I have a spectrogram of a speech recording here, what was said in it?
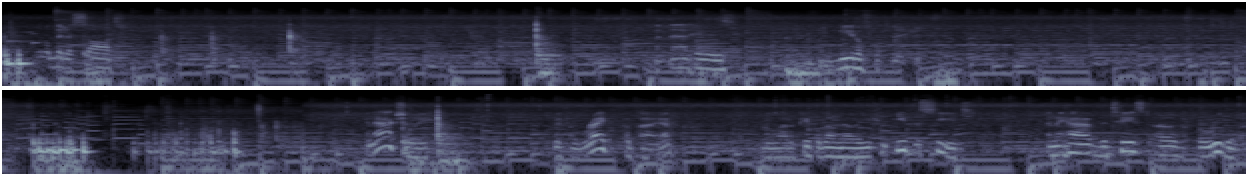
a little bit of salt, but that is a beautiful thing. And actually, with a ripe papaya, what a lot of people don't know, you can eat the seeds, and they have the taste of arugula,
